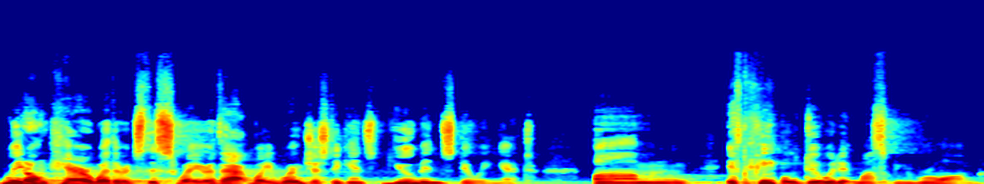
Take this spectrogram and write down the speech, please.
we don't care whether it's this way or that way, we're just against humans doing it. Um, if people do it, it must be wrong.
